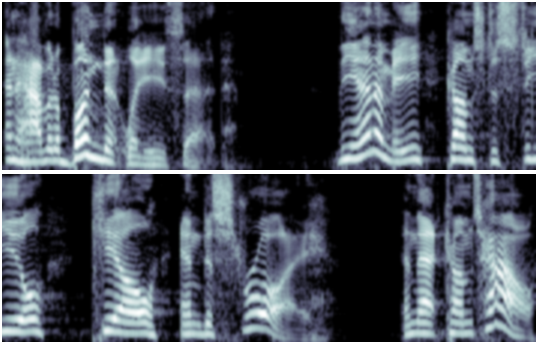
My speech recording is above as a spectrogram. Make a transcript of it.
and have it abundantly," he said. The enemy comes to steal, kill and destroy. And that comes how?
